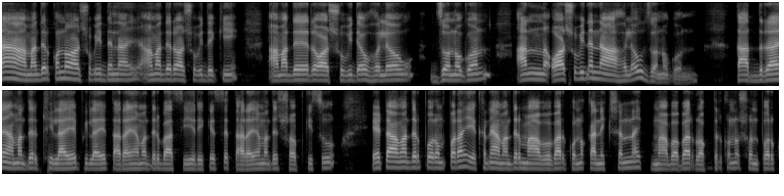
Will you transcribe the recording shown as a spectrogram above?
না, আমাদের কোনো অসুবিধে নাই। আমাদের অসুবিধে কি? আমাদের অসুবিধে হলেও জনগণ আর অসুবিধা না হলেও জনগণ। তারাই আমাদের খিলায়ে পিলায়ে, তারাই আমাদের বাঁচিয়ে রেখেছে, তারাই আমাদের সব কিছু এটা আমাদের পরম্পরা, এখানে আমাদের মা বাবার কোনো কানেকশন নাই মা বাবার রক্তের কোনো সম্পর্ক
